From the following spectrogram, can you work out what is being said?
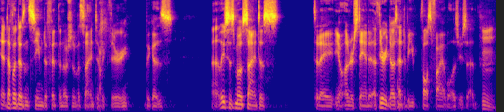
it definitely doesn't seem to fit the notion of a scientific theory because, uh, at least as most scientists today, you know, understand it, a theory does have to be falsifiable, as you said. Mm.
